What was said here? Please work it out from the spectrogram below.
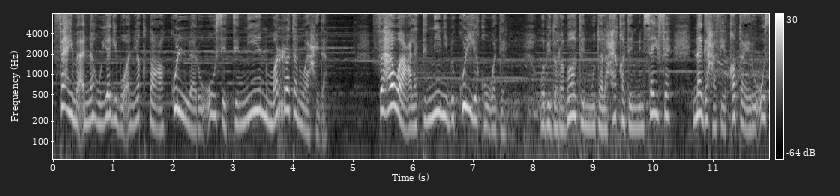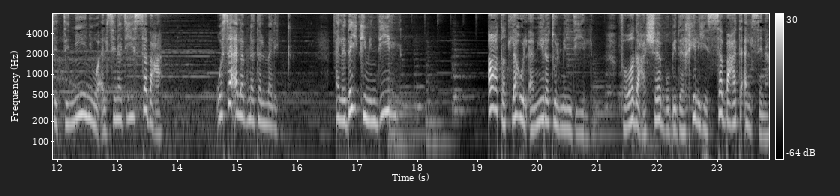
فهم أنه يجب أن يقطع كل رؤوس التنين مرة واحدة فهوى على التنين بكل قوته. وبضربات متلاحقة من سيفه نجح في قطع رؤوس التنين وألسنته السبعة. وسأل ابنة الملك ألديك منديل؟ أعطت له الأميرة المنديل فوضع الشاب بداخله السبعة ألسنة.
